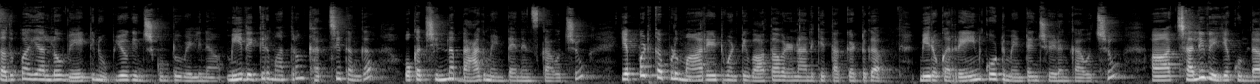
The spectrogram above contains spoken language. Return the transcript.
సదుపాయాల్లో వేటిని ఉపయోగించుకుంటూ వెళ్ళినా మీ దగ్గర మాత్రం ఖచ్చితంగా ఒక చిన్న బ్యాగ్ మెయింటెనెన్స్ కావచ్చు. ఎప్పటికప్పుడు మారేటువంటి వాతావరణానికి తగ్గట్టుగా మీరు ఒక రెయిన్ కోట్ మెయింటైన్ చేయడం కావచ్చు. చలి వేయకుండా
